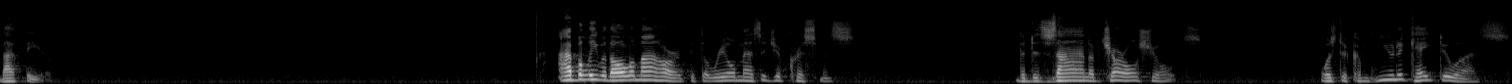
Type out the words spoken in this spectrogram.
by fear. I believe with all of my heart that the real message of Christmas, the design of Charles Schulz, was to communicate to us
